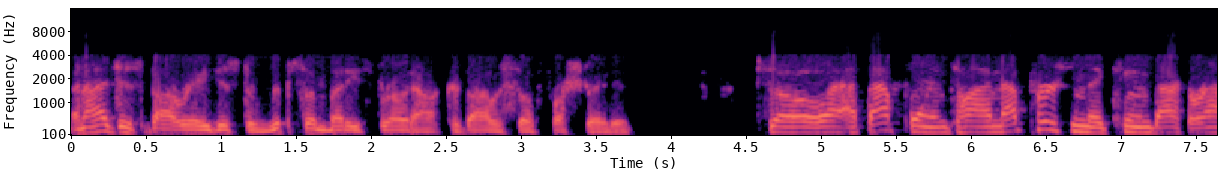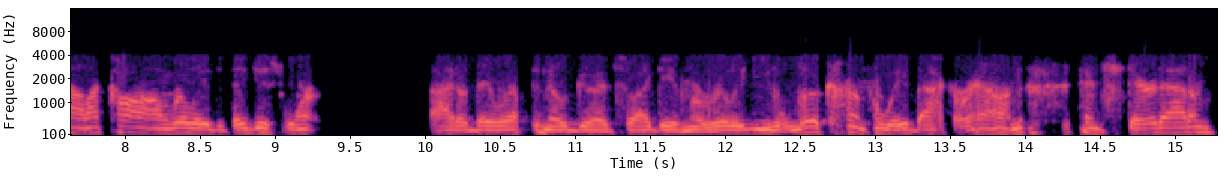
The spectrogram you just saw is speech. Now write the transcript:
and I was just about ready just to rip somebody's throat out because I was so frustrated. So at that point in time, that person that came back around, I caught on really that they just weren't I don't, they were up to no good. So I gave him a really evil look on the way back around and stared at him.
